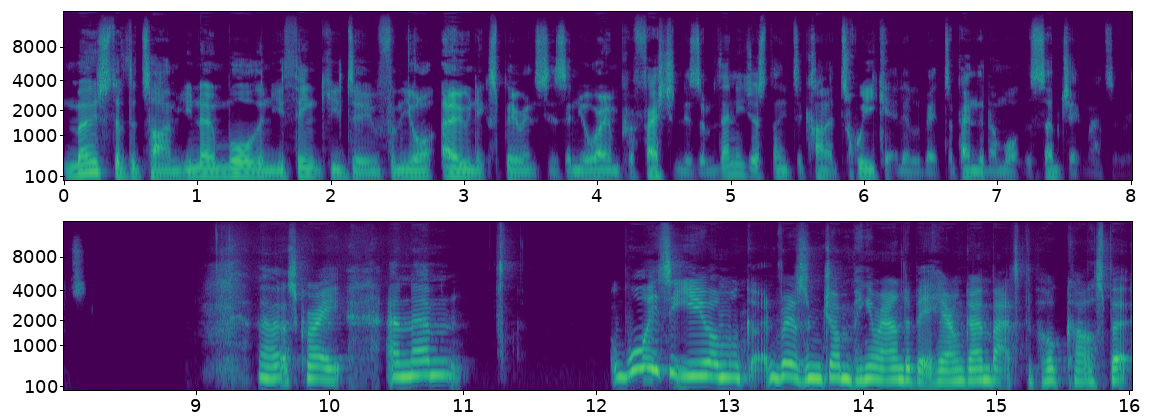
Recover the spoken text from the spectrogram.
most of the time you know more than you think you do from your own experiences and your own professionalism then you just need to kind of tweak it a little bit depending on what the subject matter is. Oh, that's great. And um what is it you I'm, I'm jumping around a bit here i'm going back to the podcast but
